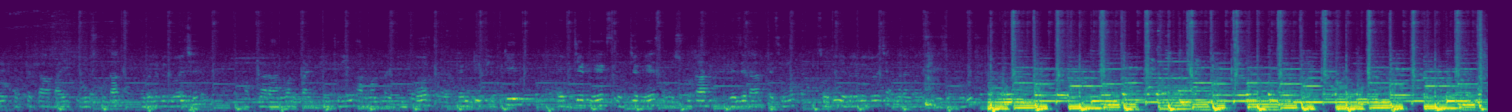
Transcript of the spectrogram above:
কোম্পানির প্রত্যেকটা বাইক এবং স্কুটার অ্যাভেলেবেল রয়েছে। আপনার R one five V three R one five V four M T fifteen F Z X F Z S এবং স্কুটার রেজেড আর ফেসিনো সবই অ্যাভেলেবেল রয়েছে। আপনারা একবার ভিজিট করুন।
